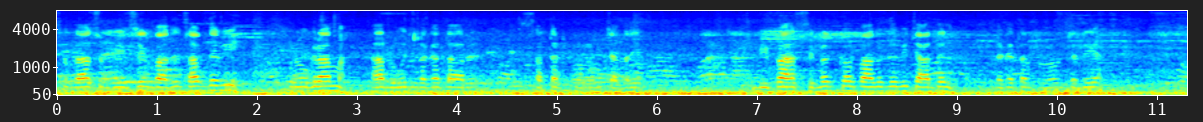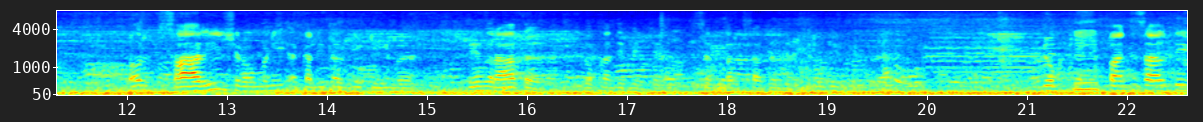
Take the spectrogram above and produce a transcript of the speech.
ਸਰਦਾਰ ਸੁਖਬੀਰ ਸਿੰਘ ਬਾਦਲ ਸਾਹਿਬ ਦੇ ਵੀ ਪ੍ਰੋਗਰਾਮ ਹਰ ਰੋਜ਼ ਲਗਾਤਾਰ ਸੱਤ ਅੱਠ ਪ੍ਰੋਗਰਾਮ ਚੱਲ ਰਹੇ ਬੀਬਾ ਸਿਮਰਤ ਕੌਰ ਬਾਦਲ ਦੇ ਵੀ ਚਾਰ ਦਿਨ ਲਗਾਤਾਰ ਪ੍ਰੋਗਰਾਮ ਚੱਲੇ ਆ। ਔਰ ਸਾਰੀ ਸ਼੍ਰੋਮਣੀ ਅਕਾਲੀ ਦਲ ਦੀ ਟੀਮ ਦਿਨ ਰਾਤ ਲੋਕਾਂ ਦੇ ਵਿੱਚ ਸੰਪਰਕ ਸਾਧਨ ਦੇ ਵਿੱਚ ਲੱਗੀ ਲੋਕੀ 5 ਸਾਲ ਦੇ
